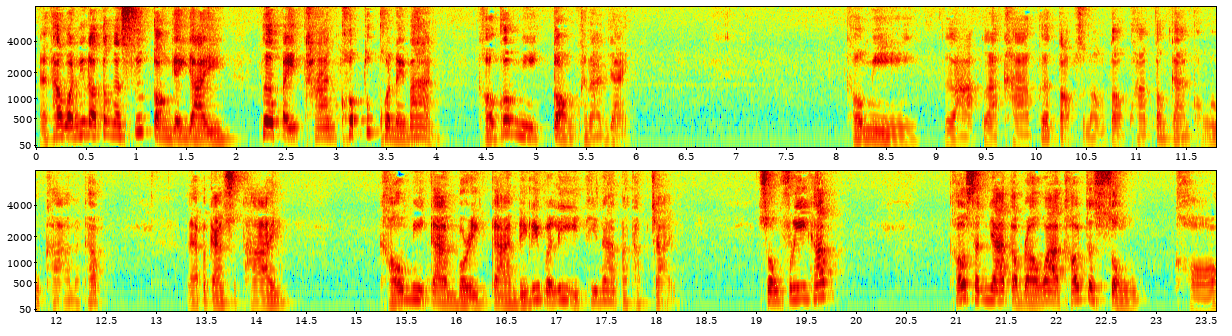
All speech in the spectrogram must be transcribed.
แต่ถ้าวันนี้เราต้องการซื้อกล่องใหญ่ ๆ เพื่อไปทานครบทุกคนในบ้าน เขาก็มีกล่องขนาดใหญ่ เขามีหลากราคาเพื่อตอบสนองต่อความต้องการของลูกค้านะครับ และประการสุดท้าย เขามีการบริการ Delivery ที่น่าประทับใจ ส่งฟรีครับ เขาสัญญากับเราว่าเขาจะส่งของ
